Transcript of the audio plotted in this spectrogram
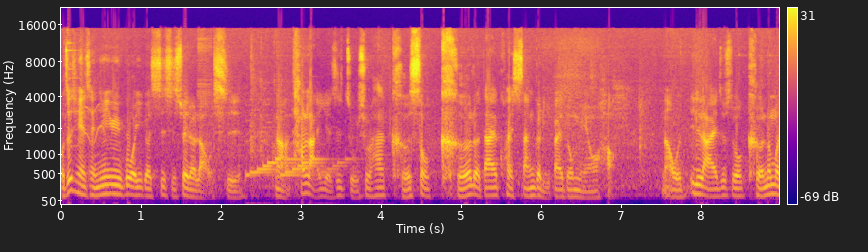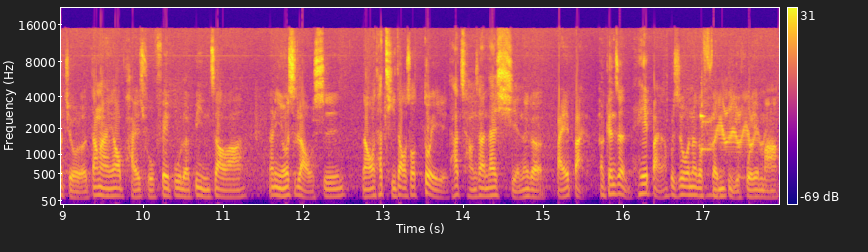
我之前也曾经遇过一个四十岁的老师，那他来也是主诉，他咳嗽咳了大概快三个礼拜都没有好。那我一来就说咳那么久了，当然要排除肺部的病灶啊。那你又是老师，然后他提到说，对，他常常在写那个白板啊，跟着黑板，他不是用那个粉笔灰吗？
